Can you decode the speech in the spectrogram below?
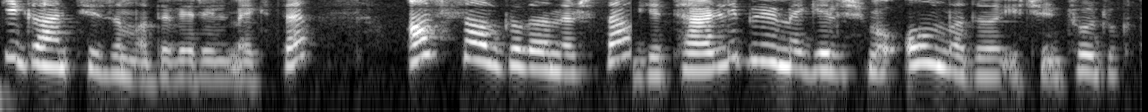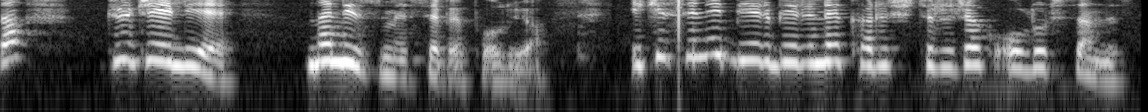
Gigantizm adı verilmekte. Az salgılanırsa yeterli büyüme gelişme olmadığı için çocukta cüceliğe, nanizme sebep oluyor. İkisini birbirine karıştıracak olursanız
